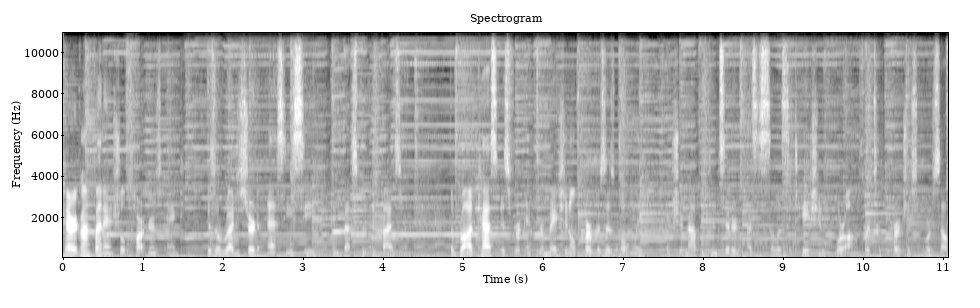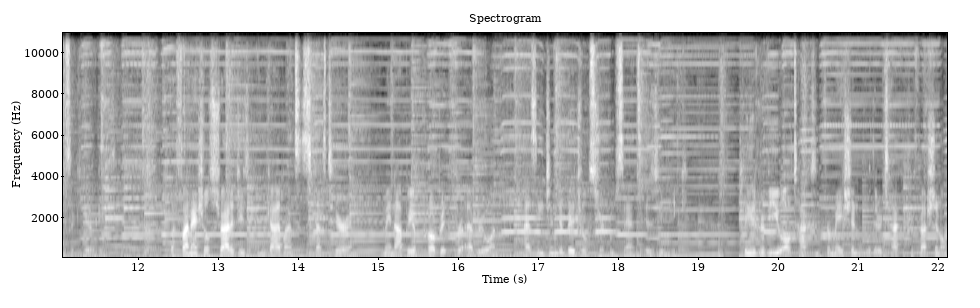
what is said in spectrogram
Paragon Financial Partners Inc. is a registered SEC investment advisor. The broadcast is for informational purposes only and should not be considered as a solicitation or offer to purchase or sell securities. The financial strategies and guidelines discussed herein may not be appropriate for everyone, as each individual circumstance is unique. Please review all tax information with your tax professional.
